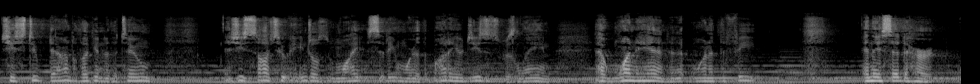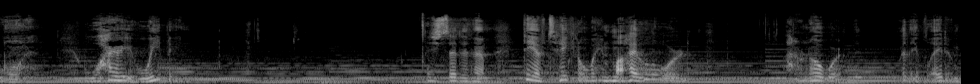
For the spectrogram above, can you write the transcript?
she stooped down to look into the tomb. And she saw two angels in white sitting where the body of Jesus was laying, at one hand and at one at the feet. And they said to her, Woman, why are you weeping? And she said to them, They have taken away my Lord. I don't know where, they, where they've laid him.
